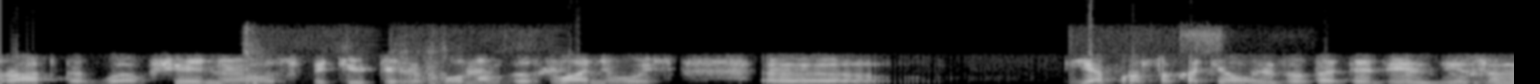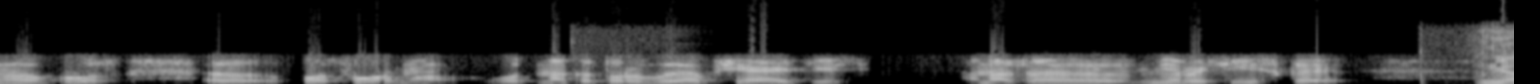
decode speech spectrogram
рад как бы общению, с пятью телефонов дозваниваюсь. Э, я просто хотел вам задать один единственный вопрос. Э, платформа, вот на которой вы общаетесь, она же не российская. Не.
